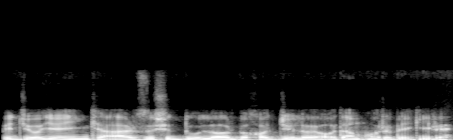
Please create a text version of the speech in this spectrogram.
به جای اینکه ارزش دلار بخواد جلوی آدم ها رو بگیره.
